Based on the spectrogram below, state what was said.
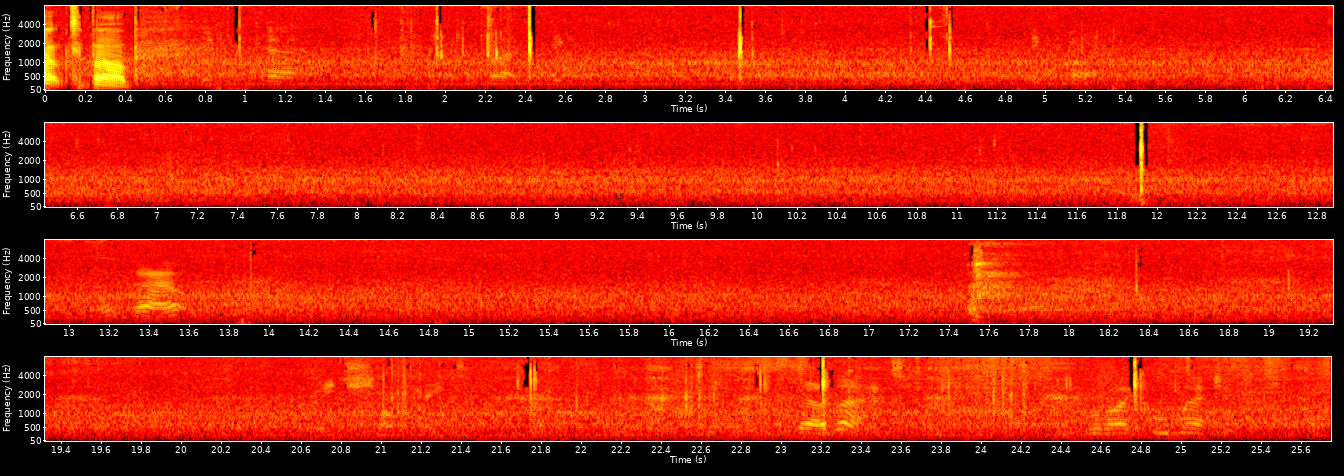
Dr. Bob. Now that is what I call magic.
